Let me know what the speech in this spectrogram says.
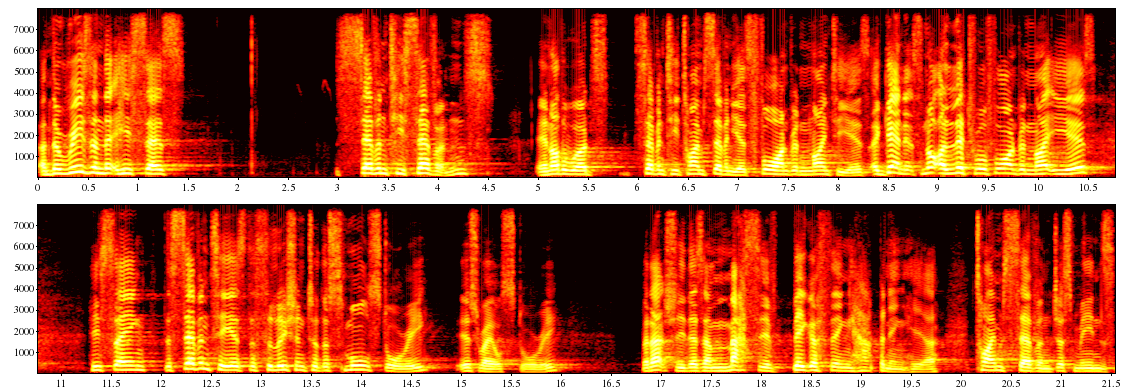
And the reason that he says 77s, in other words, 70 times 7 years, 490 years, again, it's not a literal 490 years. He's saying the 70 is the solution to the small story, Israel's story. But actually, there's a massive, bigger thing happening here. Times seven just means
